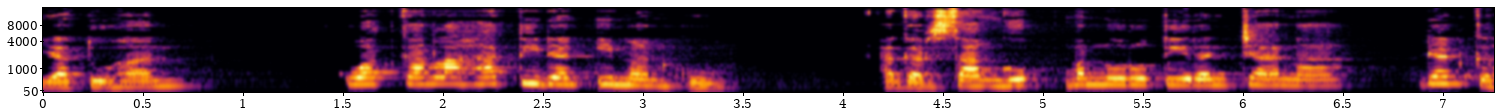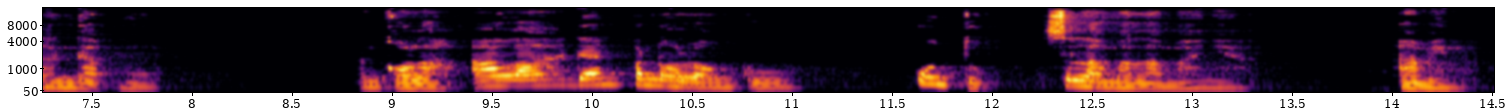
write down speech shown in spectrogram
Ya Tuhan, kuatkanlah hati dan imanku, agar sanggup menuruti rencana dan kehendakmu. Engkaulah Allah dan penolongku untuk selama-lamanya. Amin.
